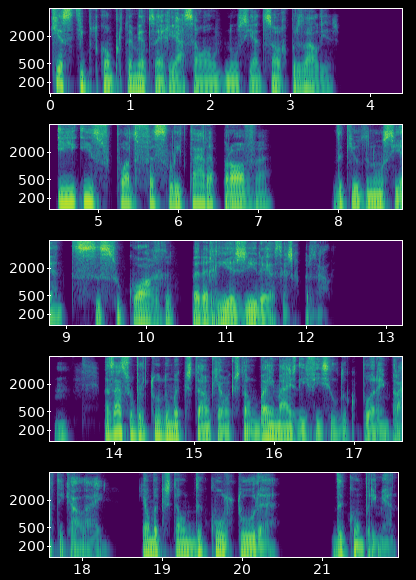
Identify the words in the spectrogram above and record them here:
que esse tipo de comportamentos em reação a um denunciante são represálias. E isso pode facilitar a prova de que o denunciante se socorre para reagir a essas represálias. Hum? Mas há, sobretudo, uma questão que é uma questão bem mais difícil do que pôr em prática a lei, que é uma questão de cultura de cumprimento.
